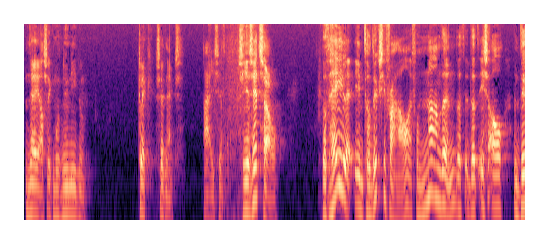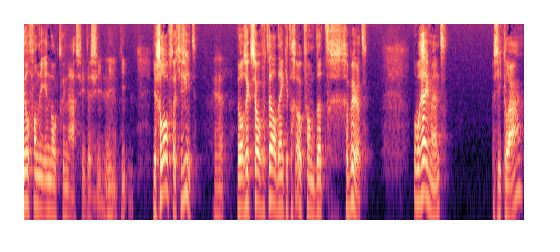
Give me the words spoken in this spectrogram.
nee, als ik moet nu niet doen. Klik, zit niks. Nou, je zit, dus je zit zo. Dat hele introductieverhaal van maanden, dat, dat is al een deel van die indoctrinatie. Dus je, je, je, je gelooft wat je ziet. Ja. Wel, Als ik het zo vertel, denk je toch ook van dat gebeurt. Op een gegeven moment is hij klaar.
